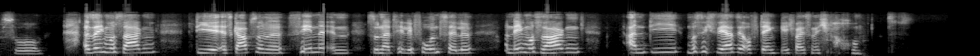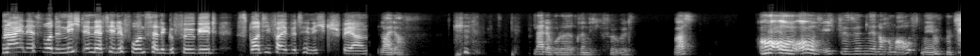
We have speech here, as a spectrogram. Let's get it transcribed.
So. Also ich muss sagen, die, es gab so eine Szene in so einer Telefonzelle und ich muss sagen, an die muss ich sehr, sehr oft denken. Ich weiß nicht warum. Nein, es wurde nicht in der Telefonzelle gevögelt. Spotify bitte nicht sperren. Leider. Leider wurde da drin nicht gevögelt. Was? Oh, oh, oh, ich, wir sind ja noch am Aufnehmen.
